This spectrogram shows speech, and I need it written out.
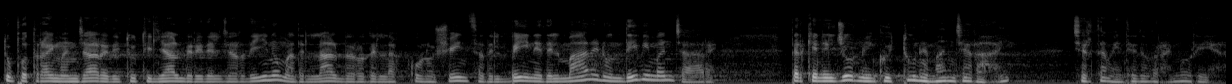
Tu potrai mangiare di tutti gli alberi del giardino, ma dell'albero della conoscenza del bene e del male non devi mangiare, perché nel giorno in cui tu ne mangerai, certamente dovrai morire.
